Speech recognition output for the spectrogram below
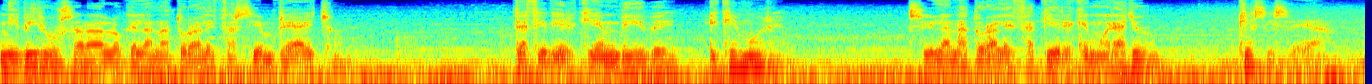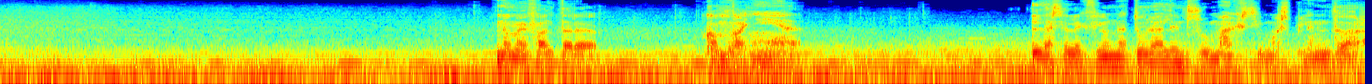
mi virus hará lo que la naturaleza siempre ha hecho. Decidir quién vive y quién muere. Si la naturaleza quiere que muera yo, que así sea. No me faltará compañía. La selección natural en su máximo esplendor,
